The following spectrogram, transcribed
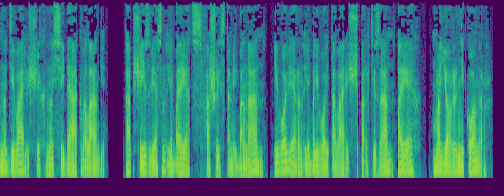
надевающих на себя акваланги. Общеизвестный борец с фашистами Банан, его верный боевой товарищ партизан Орех, майор Никонор,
